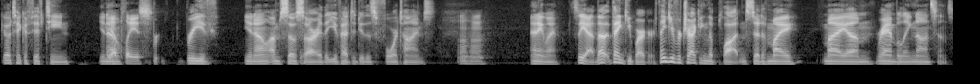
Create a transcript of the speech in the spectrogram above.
go take a 15. You know, Yeah, please. br- breathe. You know, I'm so sorry that you've had to do this four times. hmm Anyway, so yeah, that, thank you, Parker. Thank you for tracking the plot instead of my my um, rambling nonsense.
